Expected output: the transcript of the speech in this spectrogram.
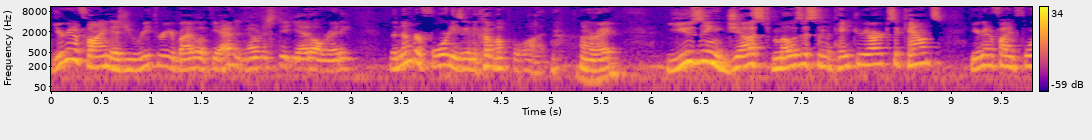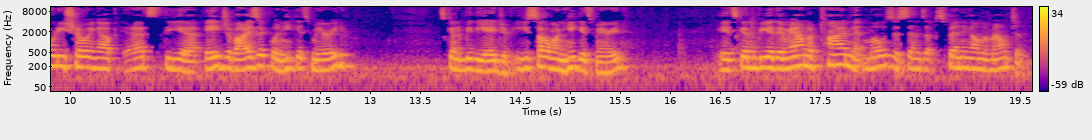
you're going to find as you read through your Bible, if you haven't noticed it yet already, the number 40 is going to come up a lot. All right? Using just Moses and the patriarchs accounts, you're going to find 40 showing up. That's the uh, age of Isaac when he gets married. It's going to be the age of Esau when he gets married. It's going to be the amount of time that Moses ends up spending on the mountain.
